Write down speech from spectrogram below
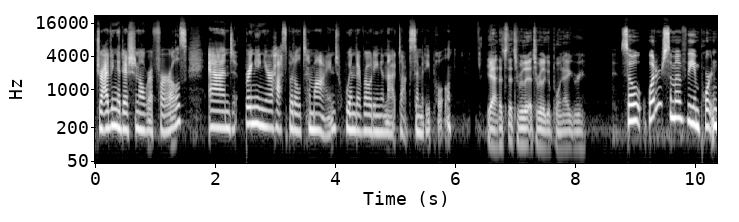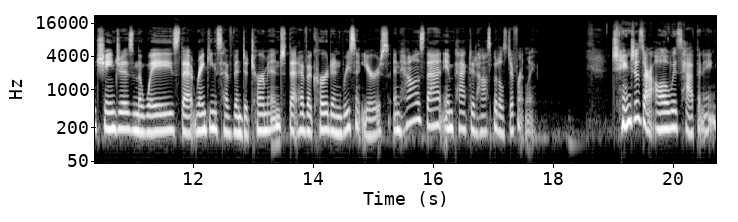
driving additional referrals and bringing your hospital to mind when they're voting in that Doximity pool. Yeah, that's that's really that's a really good point. I agree. So, what are some of the important changes in the ways that rankings have been determined that have occurred in recent years, and how has that impacted hospitals differently? Changes are always happening,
